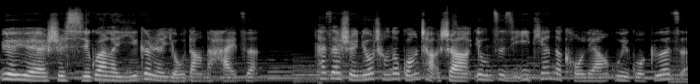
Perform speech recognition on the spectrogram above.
月月是习惯了一个人游荡的孩子，他在水牛城的广场上用自己一天的口粮喂过鸽子，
